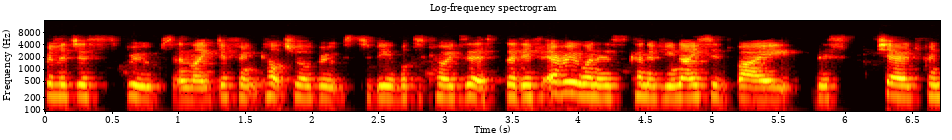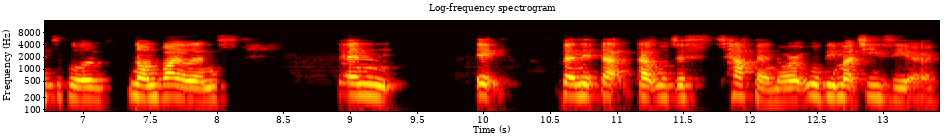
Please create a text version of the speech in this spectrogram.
religious groups and like different cultural groups to be able to coexist. That if everyone is kind of united by this shared principle of nonviolence, then it then it, that that will just happen, or it will be much easier.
